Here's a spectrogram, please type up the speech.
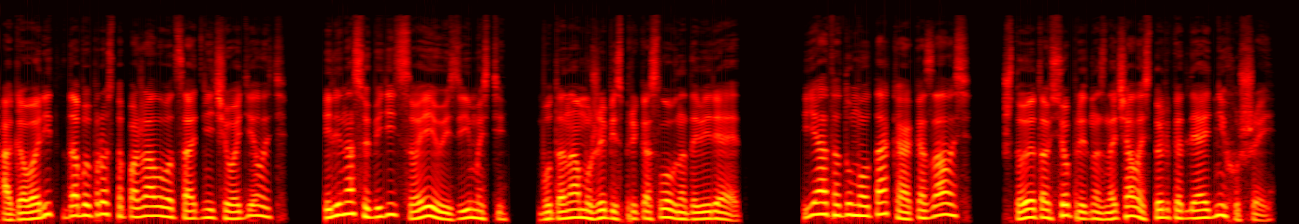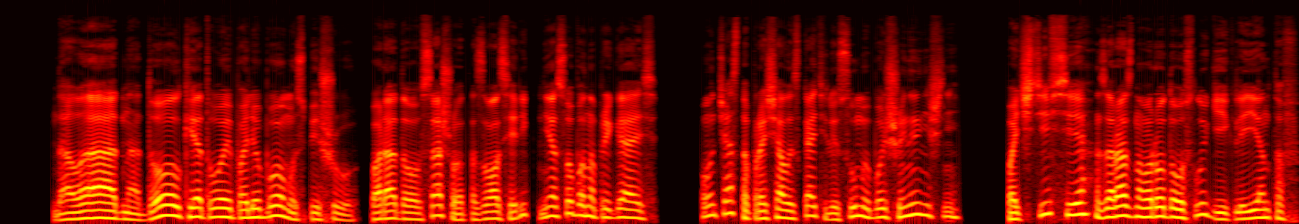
а говорит, дабы просто пожаловаться от нечего делать или нас убедить в своей уязвимости, будто нам уже беспрекословно доверяет. Я-то думал так, а оказалось, что это все предназначалось только для одних ушей. «Да ладно, долг я твой по-любому спешу», — порадовав Сашу, отозвался Рик, не особо напрягаясь. Он часто прощал искателю суммы больше нынешней. Почти все за разного рода услуги и клиентов.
